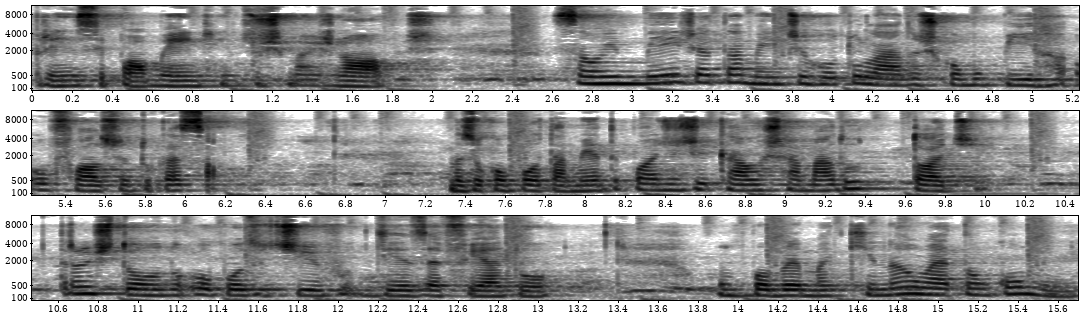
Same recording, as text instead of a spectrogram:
principalmente entre os mais novos, são imediatamente rotulados como birra ou falta de educação. Mas o comportamento pode indicar o chamado TOD, transtorno opositivo desafiador, um problema que não é tão comum,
